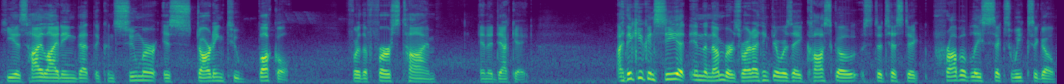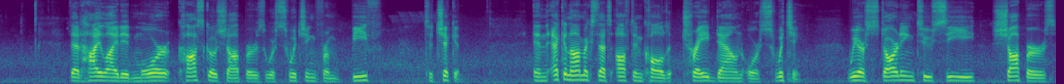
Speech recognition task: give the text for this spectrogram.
he is highlighting that the consumer is starting to buckle for the first time in a decade. I think you can see it in the numbers, right? I think there was a Costco statistic probably six weeks ago that highlighted more Costco shoppers were switching from beef to chicken. In economics, that's often called trade down or switching. We are starting to see shoppers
